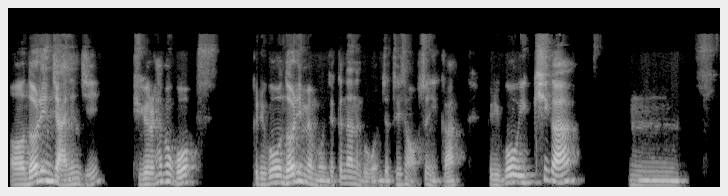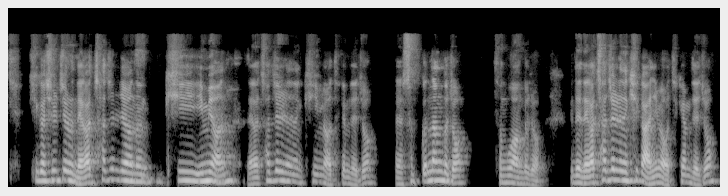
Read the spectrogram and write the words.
어, null인지 아닌지 비교를 해보고 그리고 null이면 뭐 이제 끝나는 거고 이제 더 이상 없으니까 그리고 이 키가 음 키가 실제로 내가 찾으려는 키이면 내가 찾으려는 키이면 어떻게 하면 되죠? 그냥 끝난 거죠. 성공한 거죠. 근데 내가 찾으려는 키가 아니면 어떻게 하면 되죠?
